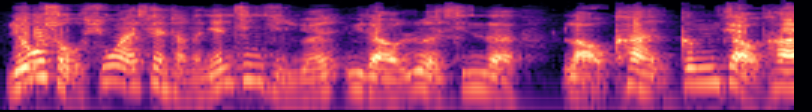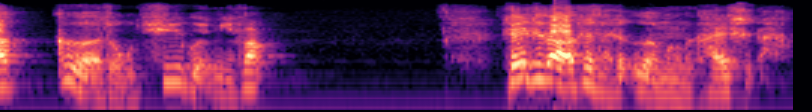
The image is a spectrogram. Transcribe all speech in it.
留守凶案现场的年轻警员遇到热心的老看更教他各种驱鬼秘方。谁知道这才是噩梦的开始啊！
